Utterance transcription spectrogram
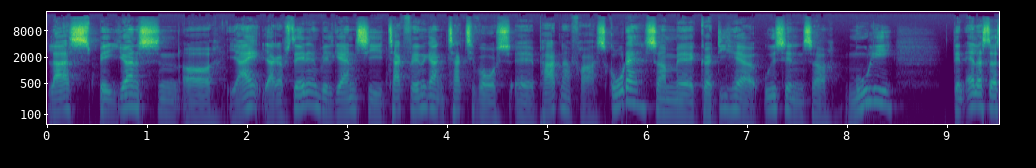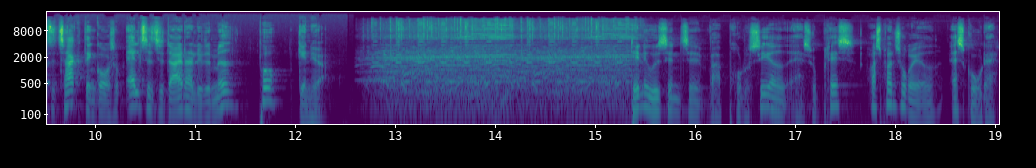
Lars B. Jørgensen og jeg, Jakob Stedin, vil gerne sige tak for denne gang. Tak til vores øh, partner fra Skoda, som øh, gør de her udsendelser mulige. Den allerstørste tak, den går som altid til dig, der har lyttet med på Genhør. Denne udsendelse var produceret af Suples og sponsoreret af Skoda.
